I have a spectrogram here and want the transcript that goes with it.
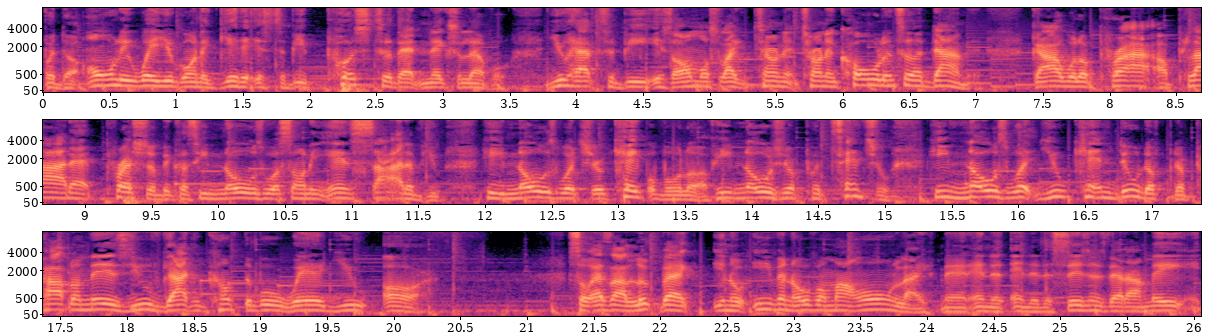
but the only way you're going to get it is to be pushed to that next level. You have to be, it's almost like turning turning coal into a diamond. God will apply, apply that pressure because He knows what's on the inside of you. He knows what you're capable of. He knows your potential. He knows what you can do. The, the problem is you've gotten comfortable where you are. So as I look back, you know, even over my own life, man, and the, and the decisions that I made,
